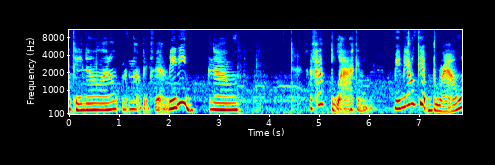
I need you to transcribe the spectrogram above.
Okay, no, I don't. I'm not a big fan. Maybe no. I've had black, and maybe I'll get brown.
